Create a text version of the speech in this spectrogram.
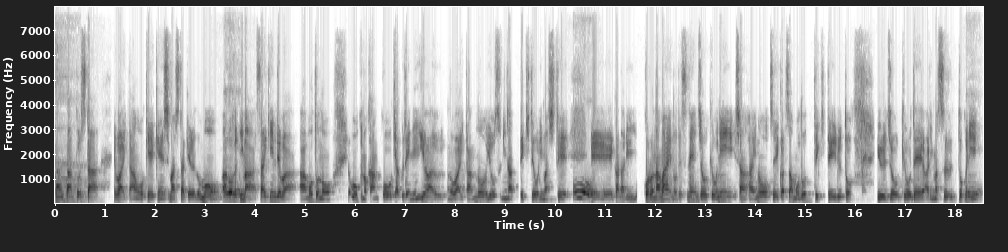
淡々としたワイタンを経験しましたけれども、あの、今、最近では、元の多くの観光客で賑わうワイタンの様子になってきておりまして、えー、かなりコロナ前のですね、状況に上海の生活は戻ってきているという状況であります。特に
